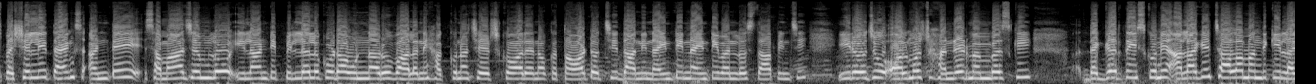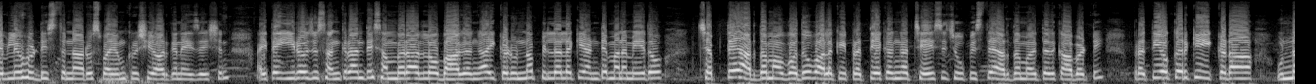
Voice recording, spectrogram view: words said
స్పెషల్లీ థ్యాంక్స్ అంటే సమాజంలో ఇలాంటి పిల్లలు కూడా ఉన్నారు. వాళ్ళని హక్కున చేర్చుకోవాలని ఒక థాట్ వచ్చి దాన్ని నైన్టీన్ నైన్టీ వన్లో స్థాపించి ఈరోజు ఆల్మోస్ట్ హండ్రెడ్ మెంబర్స్కి దగ్గర తీసుకొని అలాగే చాలామందికి లైవ్లీహుడ్ ఇస్తున్నారు స్వయం కృషి ఆర్గనైజేషన్. అయితే ఈరోజు సంక్రాంతి సంబరాల్లో భాగంగా ఇక్కడ ఉన్న పిల్లలకి అంటే మనం ఏదో చెప్తే అర్థం అవ్వదు వాళ్ళకి ప్రత్యేకంగా చేసి చూపిస్తే అర్థమవుతుంది కాబట్టి ప్రతి ఒక్కరికి ఇక్కడ ఉన్న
